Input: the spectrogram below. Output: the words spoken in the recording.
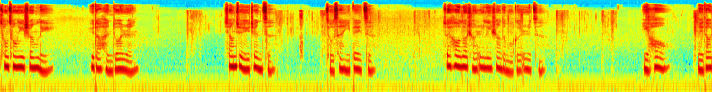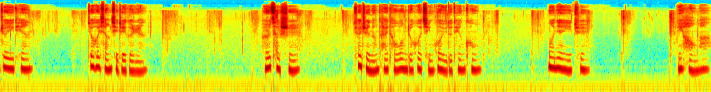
匆匆一生里，遇到很多人，相聚一阵子，走散一辈子，最后落成日历上的某个日子。以后，每到这一天，就会想起这个人，而此时，却只能抬头望着或晴或雨的天空，默念一句：“你好吗？”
